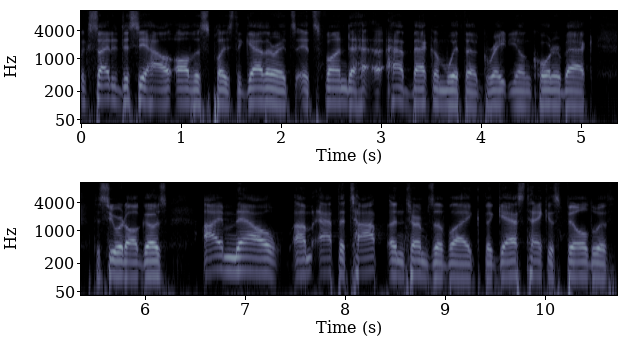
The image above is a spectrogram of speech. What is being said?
excited to see how all this plays together. It's it's fun to ha- have Beckham with a great young quarterback to see where it all goes. I'm now I'm at the top in terms of like the gas tank is filled with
